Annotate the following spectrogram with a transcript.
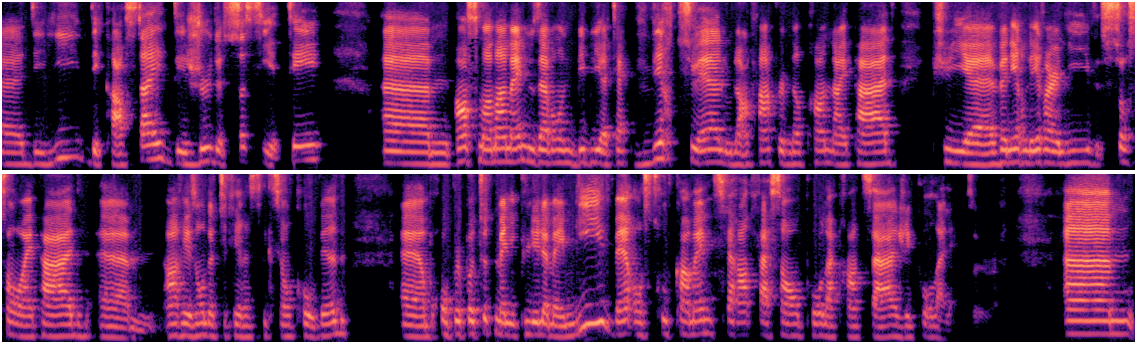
euh, des livres, des casse-têtes, des jeux de société. en ce moment même, nous avons une bibliothèque virtuelle où l'enfant peut venir prendre l'iPad puis venir lire un livre sur son iPad en raison de toutes les restrictions COVID. Euh, on ne peut pas tout manipuler le même livre, mais on se trouve quand même différentes façons pour l'apprentissage et pour la lecture. Euh,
